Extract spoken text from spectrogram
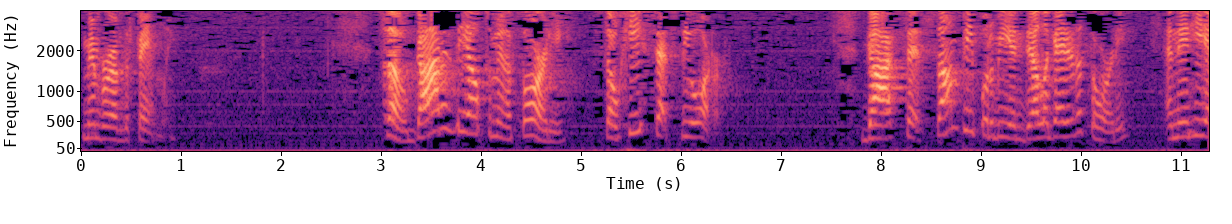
member of the family. So God is the ultimate authority, so he sets the order. God sets some people to be in delegated authority, and then he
